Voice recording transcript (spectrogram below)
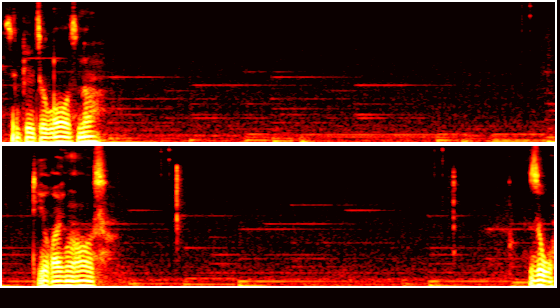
Die sind viel zu groß, ne? Die reichen aus. So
